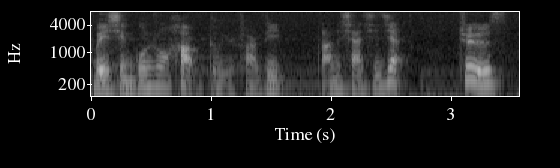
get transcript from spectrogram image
微信公众号“德语范儿 B”，”，咱们下期见，Cheers。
